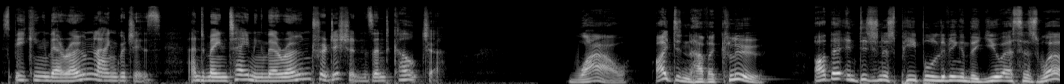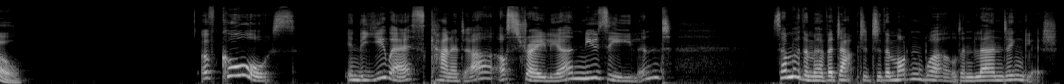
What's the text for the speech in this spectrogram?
speaking their own languages and maintaining their own traditions and culture. Wow, I didn't have a clue. Are there Indigenous people living in the US as well? Of course. In the US, Canada, Australia, New Zealand. Some of them have adapted to the modern world and learned English,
